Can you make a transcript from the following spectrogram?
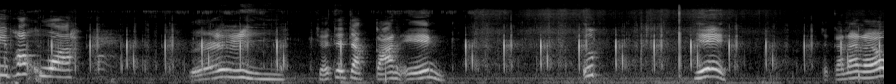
มีพ่อครัว เฮ้ยฉันจะจัดการเองอึ๊บเย่จัดการได้แล้ว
